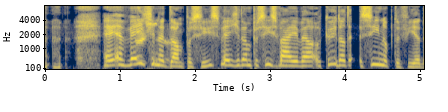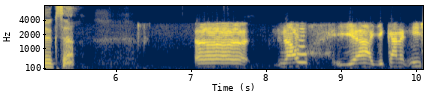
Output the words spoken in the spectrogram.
hey, en weet je het dan precies? Weet je dan precies waar je wel... Kun je dat zien op de viaducten? Nou, ja, je kan het niet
